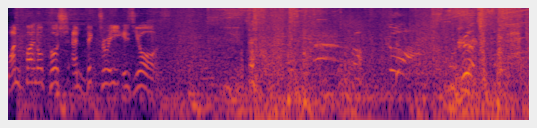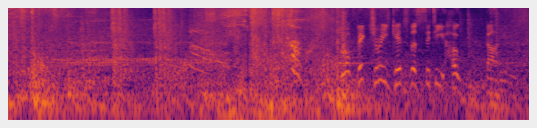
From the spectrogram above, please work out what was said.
One final push and victory is yours. Your victory gives the city hope, Guardians.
